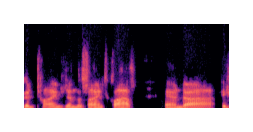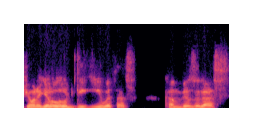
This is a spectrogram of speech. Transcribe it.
good times in the science class. And uh, if you want to get a little geeky with us, come visit us.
